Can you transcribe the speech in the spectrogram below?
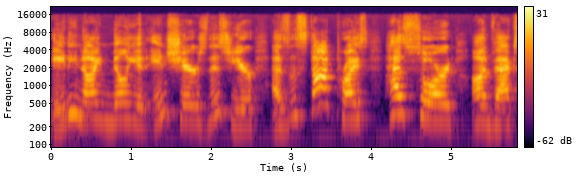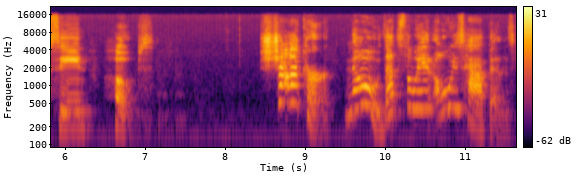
89 million in shares this year as the stock price has soared on vaccine hopes. Shocker. No, that's the way it always happens.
